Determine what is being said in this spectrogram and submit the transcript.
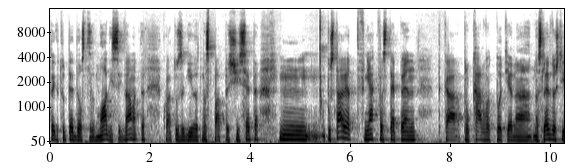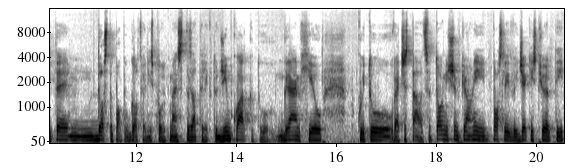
тъй като те доста млади са двамата, когато загиват на спад през 60-та, поставят в някаква степен така прокарват пътя на, на следващите доста по-подготвени, според мен, състезатели, като Джим Кларк, като Грайм Хил, които вече стават световни шампиони и после идва и Джеки Стюарт и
